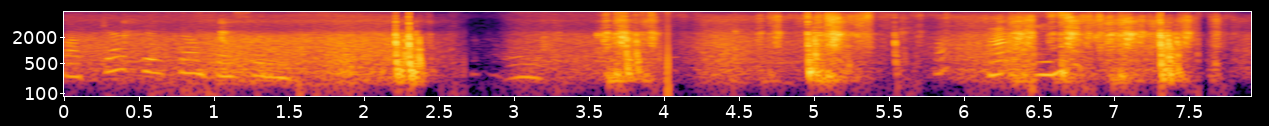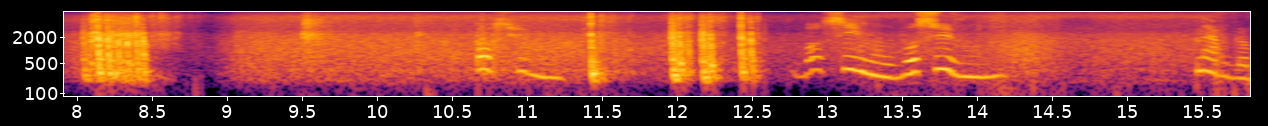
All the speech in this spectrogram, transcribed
Bak gerçekten pasarım. Ha, ha, iyi. Basıyorum. Basıyorum, basıyorum. Nerede o?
